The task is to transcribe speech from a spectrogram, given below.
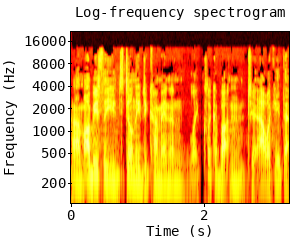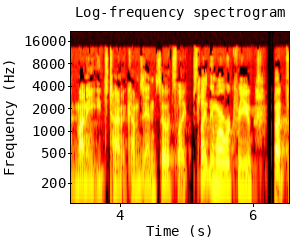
Um, obviously, you'd still need to come in and like click a button to allocate that money each time it comes in. So it's like slightly more work for you, but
